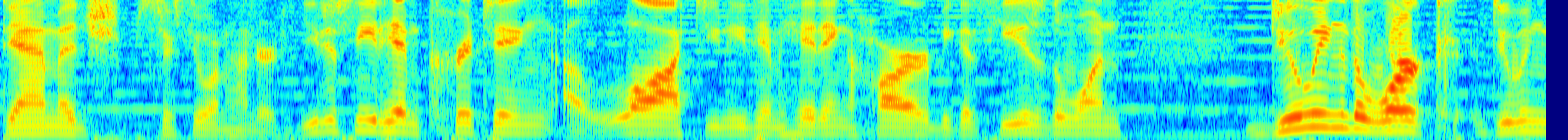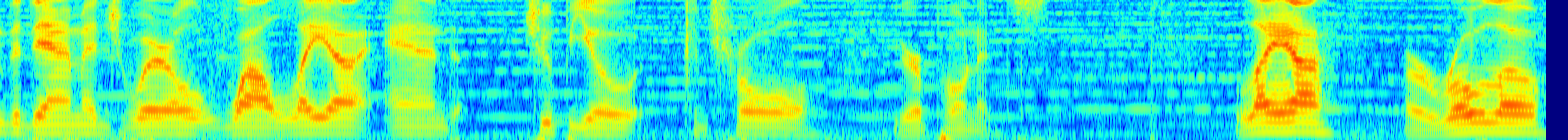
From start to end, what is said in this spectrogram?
damage 6100 you just need him critting a lot you need him hitting hard because he is the one doing the work doing the damage while while Leia and Chewpio control your opponents Leia or Rolo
